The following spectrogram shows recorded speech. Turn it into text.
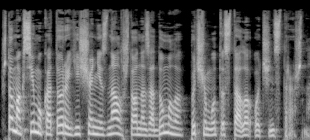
что Максиму, который еще не знал, что она задумала, почему-то стало очень страшно.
